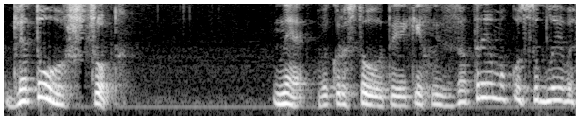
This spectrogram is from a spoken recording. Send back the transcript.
Для того, щоб не використовувати якихось затримок особливих,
